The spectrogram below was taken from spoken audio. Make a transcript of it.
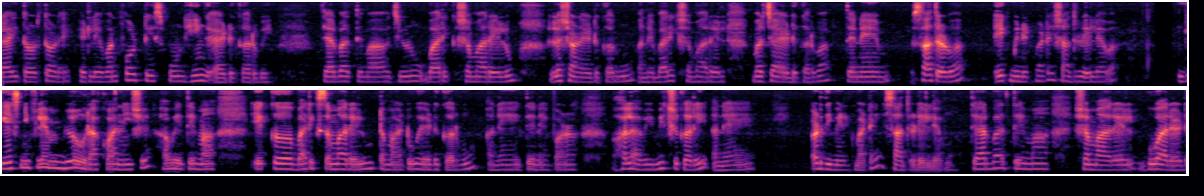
રાઈ તળતળે એટલે વન ફોર ટીસ્પૂન હિંગ એડ કરવી. ત્યારબાદ તેમાં ઝીણું બારીક સમારેલું લસણ એડ કરવું અને બારીક સમારેલ મરચાં એડ કરવા. તેને સાંતળવા એક મિનિટ માટે સાંતળી લેવા. ગેસની ફ્લેમ લો રાખવાની છે. હવે તેમાં એક બારીક સમારેલું ટમાટું એડ કરવું અને તેને પણ હલાવી મિક્સ કરી અને અડધી મિનિટ માટે સાંતળી લેવું. ત્યારબાદ તેમાં સમારેલ ગુવાર એડ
